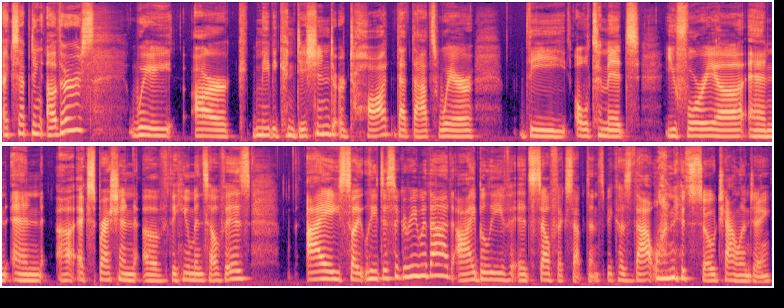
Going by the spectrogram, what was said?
accepting others, we are maybe conditioned or taught that that's where the ultimate euphoria and and uh, expression of the human self is. I slightly disagree with that. I believe it's self acceptance because that one is so challenging.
